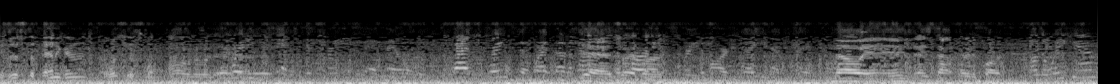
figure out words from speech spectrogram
Is this the Pentagon or what's this one? I don't know what that Where do you is. get the train at, Melody? By Springfield, right by the house. Yeah, it's right park by- is free tomorrow. Today you have to pay. No, it, it, it's not free to park. On the weekend?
